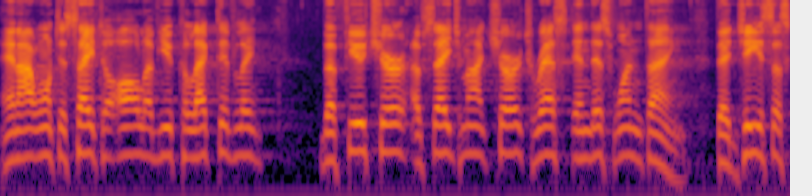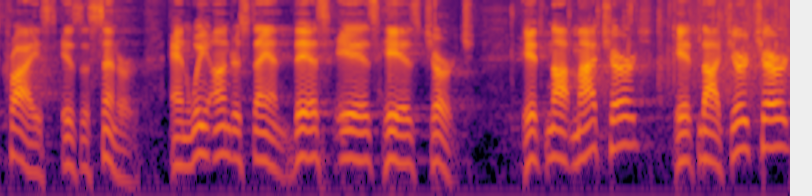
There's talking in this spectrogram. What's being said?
and I want to say to all of you collectively, the future of Sagemont Church rests in this one thing that Jesus Christ is the center. And we understand this is His church. It's not my church. It's not your church.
